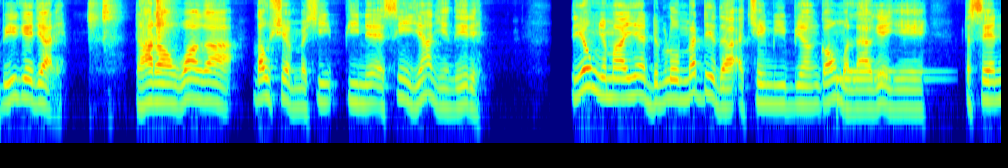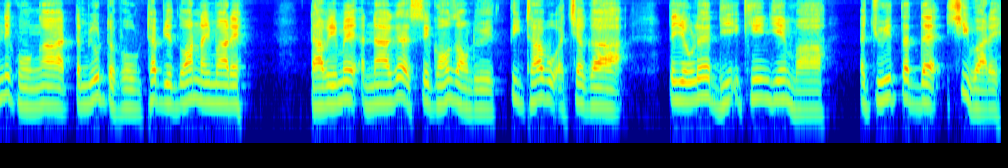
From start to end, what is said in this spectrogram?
ပေးခဲ့ကြတယ်။ဒါတောင်ဝကတောက်ရှက်မရှိပြည်내အဆင့်ရကျင်သေးတယ်။တရုတ်မြန်မာရဲ့ဒီပလိုမတ်တစ်သာအချိန်မီပြန်ကောင်းမလာခဲ့ရင်30နှစ်ခွန်ကတစ်မျိုးတစ်ပုံထပ်ပြသွားနိုင်ပါတယ်။ဒါပေမဲ့အနာဂတ်စစ်ကောင်းဆောင်တွေတည်ထားဖို့အချက်က တရုတ်လည်းဒီအခင်းချင်းမှာအကျွေးသက်သက်ရှိပါတယ်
